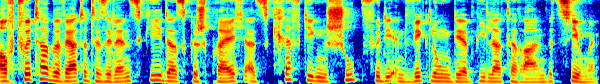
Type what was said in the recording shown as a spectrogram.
Auf Twitter bewertete Zelensky das Gespräch als kräftigen Schub für die Entwicklung der bilateralen Beziehungen.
